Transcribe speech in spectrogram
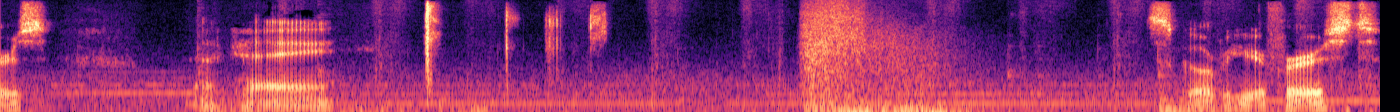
Hers. Okay. Let's go over here first.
